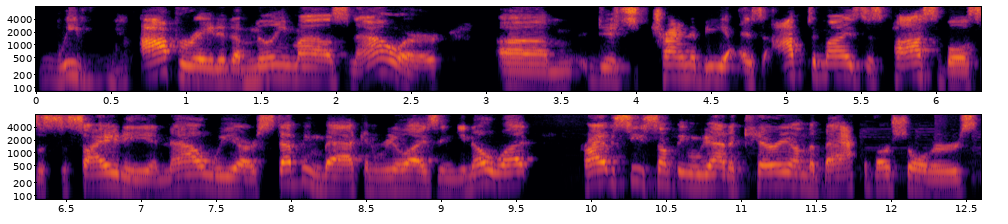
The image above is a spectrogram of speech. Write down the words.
we've operated a million miles an hour um, just trying to be as optimized as possible as a society. And now we are stepping back and realizing you know what? Privacy is something we got to carry on the back of our shoulders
